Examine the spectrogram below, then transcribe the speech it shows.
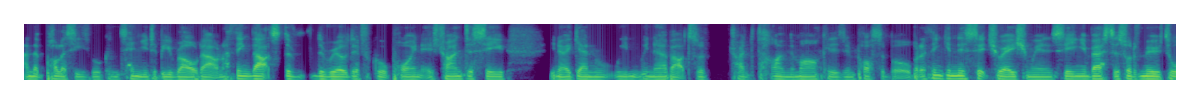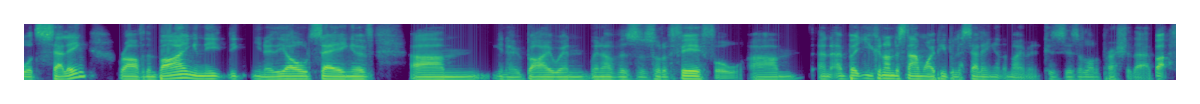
and that policies will continue to be rolled out. And I think that's the, the real difficult point is trying to see, you know, again, we, we know about sort of trying to time the market is impossible. But I think in this situation, we're seeing investors sort of move towards selling rather than buying. And the, the you know, the old saying of, um, you know, buy when when others are sort of fearful. Um, and uh, but you can understand why people are selling at the moment because there's a lot of pressure there. But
